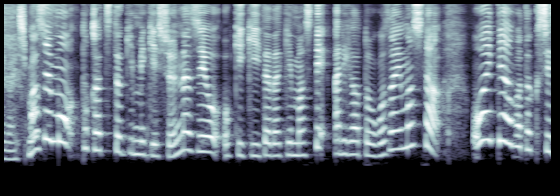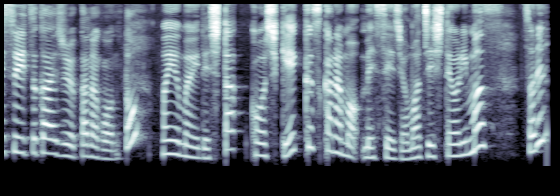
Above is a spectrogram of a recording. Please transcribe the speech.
お願いします今週も、十勝ときめき旬ラジをお聞きいただきまして、ありがとうございました。お相手は私、スイーツ怪獣かなごんと、まゆまゆでした。公式 X からもメッセージお待ちしております。それで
